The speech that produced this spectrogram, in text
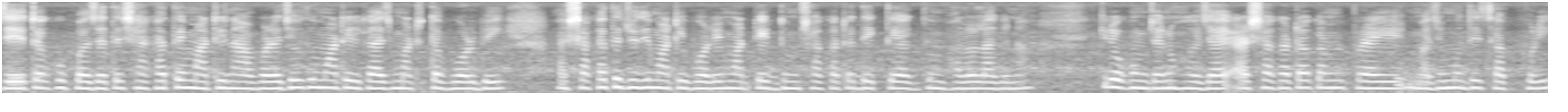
যে এটা খোপা, যাতে শাখাতে মাটি না ভরে, যেহেতু মাটির গাছ, মাটিটা ভরবেই। আর শাখাতে যদি মাটি ভরে, মাটি একদম শাখাটা দেখতে একদম ভালো লাগে না। কীরকম যেন হয়ে যায়। আর শাখাটাকে আমি প্রায় মাঝে মধ্যেই চাপ করি।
